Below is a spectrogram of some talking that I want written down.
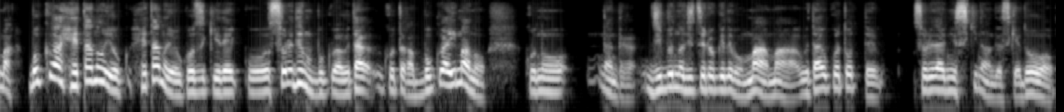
まあ、僕は下手のよ、下手の横好きで、こう、それでも僕は歌うことが、僕は今の、この、なんだか、自分の実力でも、まあまあ、歌うことって、それなりに好きなんですけど、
